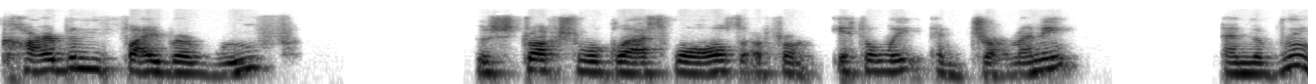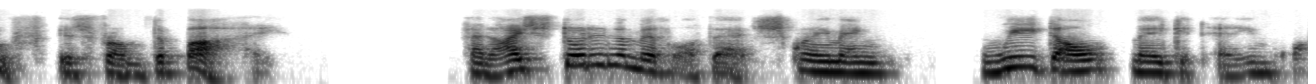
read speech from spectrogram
carbon fiber roof, the structural glass walls are from Italy and Germany, and the roof is from Dubai. And I stood in the middle of that screaming, we don't make it anymore.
